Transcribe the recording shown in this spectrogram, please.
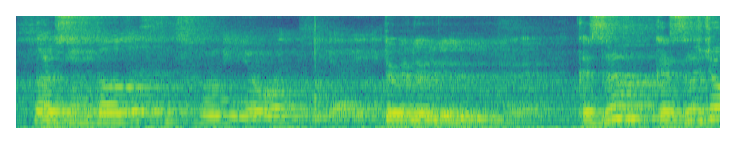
所以顶多就是处理有问题而已。对对对对对。可是可是就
